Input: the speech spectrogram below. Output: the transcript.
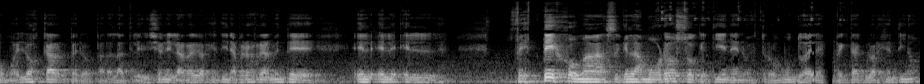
como el Oscar, pero para la televisión y la radio argentina, pero es realmente el, festejo más glamoroso que tiene nuestro mundo del espectáculo argentino.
